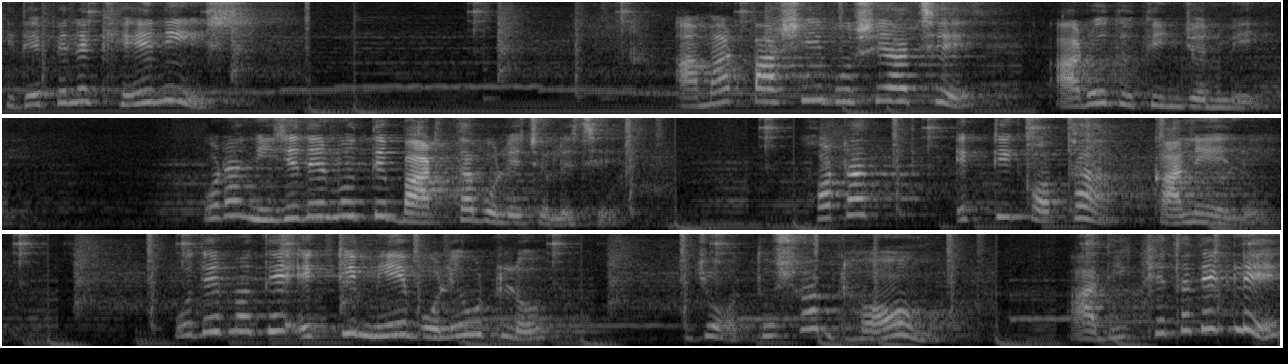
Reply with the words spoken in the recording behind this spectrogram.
খিদে পেলে খেয়ে নিস। আমার পাশেই বসে আছে আরও দু তিনজন মেয়ে। ওরা নিজেদের মধ্যে বার্তা বলে চলেছে। হঠাৎ একটি কথা কানে এলো। ওদের মধ্যে একটি মেয়ে বলে উঠল, যত সব ঢং, আদিক্ষেতা দেখলে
